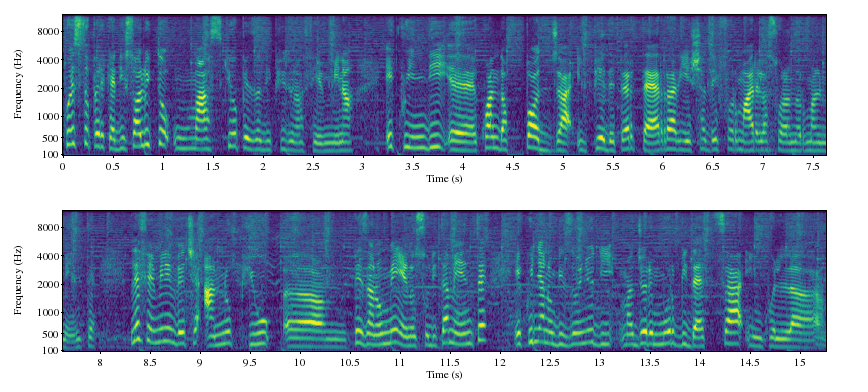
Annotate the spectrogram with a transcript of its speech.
Questo perché di solito un maschio pesa di più di una femmina e quindi eh, quando appoggia il piede per terra riesce a deformare la suola normalmente. Le femmine invece più, ehm, pesano meno solitamente e quindi hanno bisogno di maggiore morbidezza in quel,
